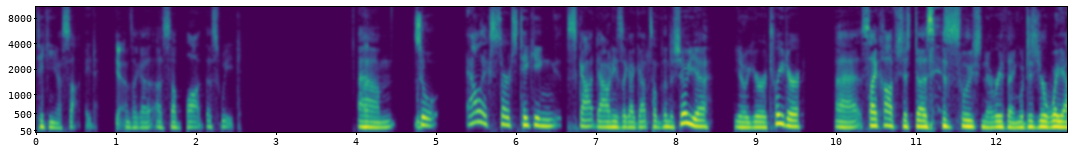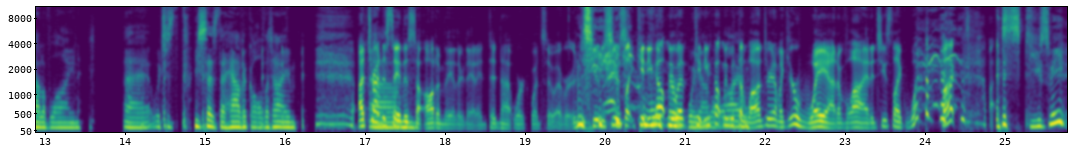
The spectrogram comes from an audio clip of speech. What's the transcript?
taking a side. Yeah. it's like a, a subplot this week. Um so alex starts taking scott down. He's like i got something to show you you know you're a traitor uh cyclops just does his solution to everything which is you're way out of line uh which is he says to havoc all the time I tried to say this Um, to Autumn the other day, and it did not work whatsoever. She, she was like, "Can you help me with? Can you help me with the line. laundry?" I'm like, "You're way out of line," and she's like, "What the fuck? excuse me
